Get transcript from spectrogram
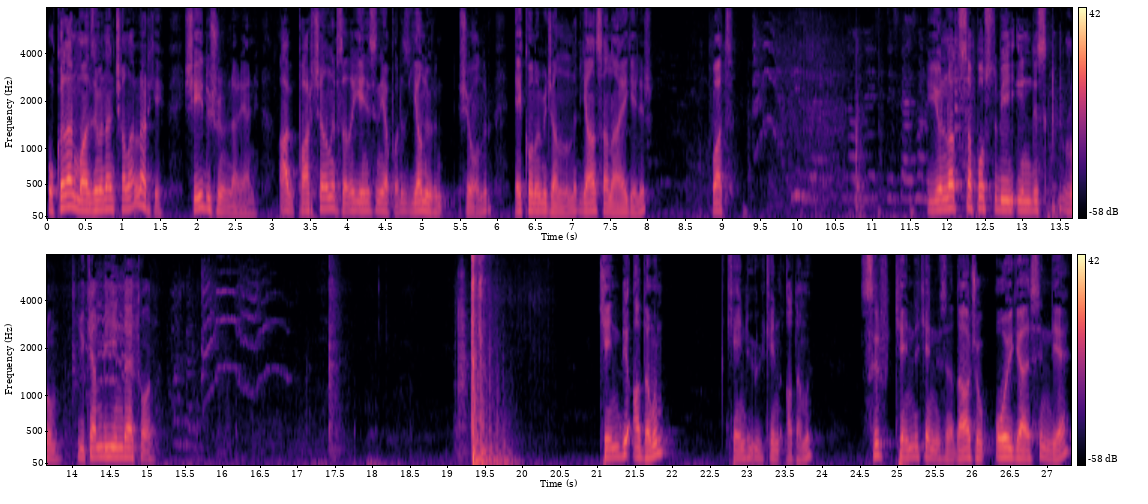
o kadar malzemeden çalarlar ki. Şeyi düşünürler yani. Abi parçalanırsa da yenisini yaparız. Yan ürün şey olur. Ekonomi canlanır. Yan sanayi gelir. What? You're not supposed to be in this room. You can be in that one. Kendi adamın, kendi ülkenin adamı sırf kendi kendisine daha çok oy gelsin diye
